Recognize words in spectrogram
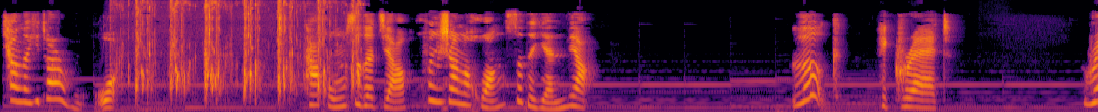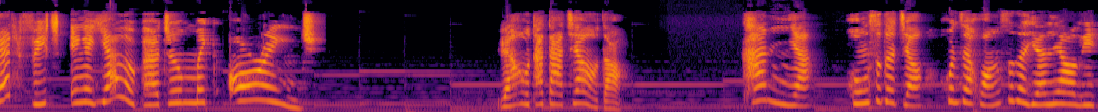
跳了一段舞。它红色的脚混上了黄色的颜料。Look, he cried. Red feet in a yellow puddle make orange. 然后他大叫道：“看呀，红色的脚混在黄色的颜料里，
